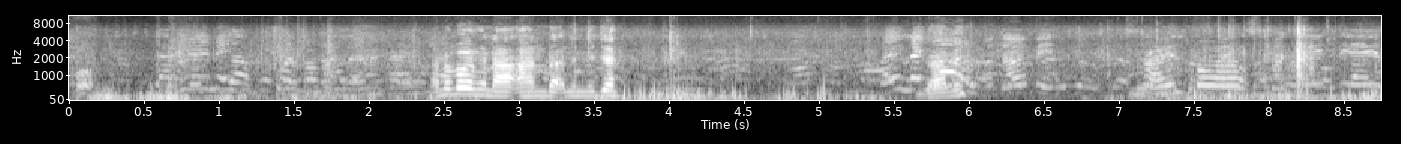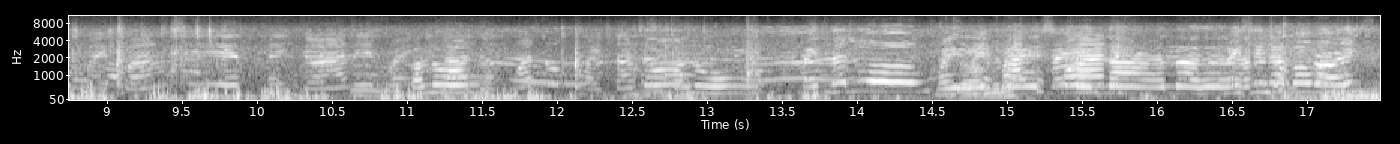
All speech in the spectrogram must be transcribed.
Ano? Ano ba ang naahanda ninyo dyan? Dami? May Kain po. Spaghetti, may pansit, may ganin, may talong. manok, may talong. Talong. May talong. May Dami na. mais pa na, na, may sinabaw ice cream. Mayroong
